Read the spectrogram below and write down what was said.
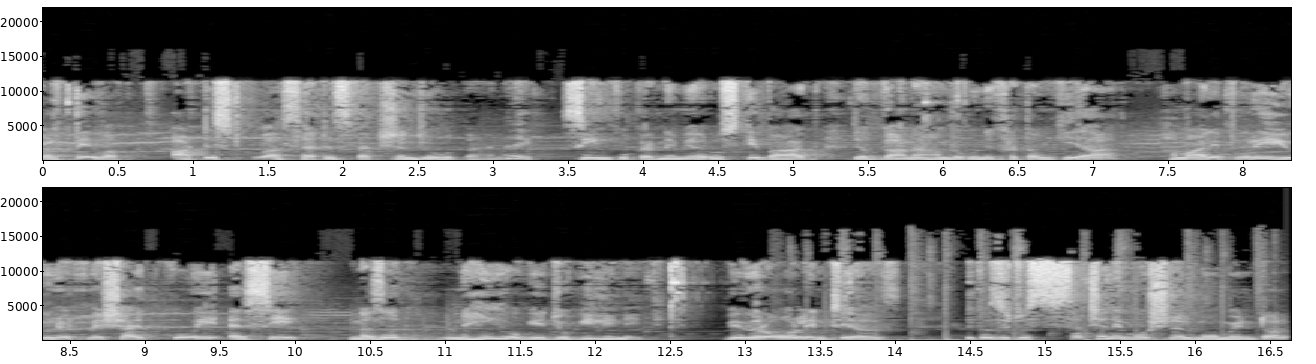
करते वक्त। आर्टिस्ट का सेटिस्फेक्शन जो होता है ना एक सीन को करने में। और उसके बाद जब गाना हम लोगों ने खत्म किया हमारे पूरी यूनिट में शायद कोई ऐसी नज़र नहीं होगी जो गीली नहीं थी। We were all in tears because it was such an emotional moment और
